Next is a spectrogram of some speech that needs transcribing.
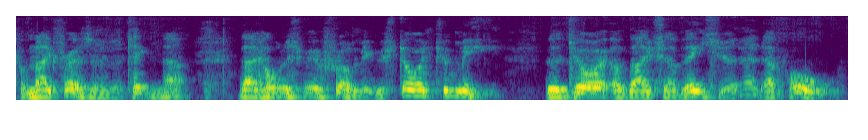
from thy presence, and take not thy Holy Spirit from me. Restore unto me the joy of thy salvation, and uphold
